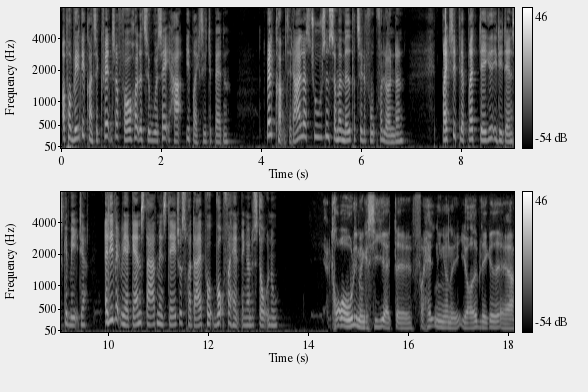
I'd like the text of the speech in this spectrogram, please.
og på hvilke konsekvenser forholdet til USA har i Brexit-debatten. Velkommen til dig, Lars Thusen, som er med på telefon fra London. Brexit bliver bredt dækket i de danske medier. Alligevel vil jeg gerne starte med en status fra dig på, hvor forhandlingerne står nu. Jeg tror roligt, man kan sige, at øh, forhandlingerne i øjeblikket er,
